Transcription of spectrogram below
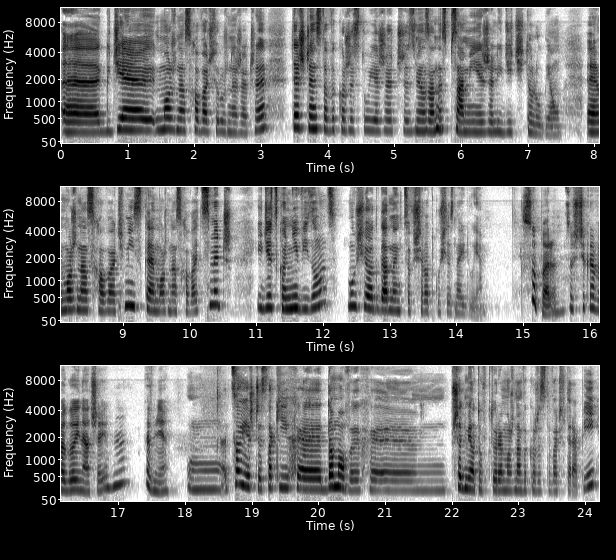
e, gdzie można schować różne rzeczy. Też często wykorzystuję rzeczy związane z psami, jeżeli dzieci to lubią. E, można schować miskę, można schować smycz i dziecko nie widząc musi odgadnąć, co w środku się znajduje. Super, coś ciekawego inaczej. Mhm, pewnie. Mm, Co jeszcze z takich e, domowych e, przedmiotów, które można wykorzystywać w terapii?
